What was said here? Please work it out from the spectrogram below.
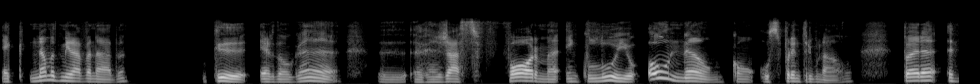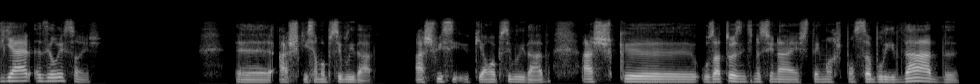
é que não me admirava nada que Erdogan eh, arranjasse forma em colúrio ou não com o Supremo Tribunal para adiar as eleições. Eh, acho que isso é uma possibilidade. Acho isso que é uma possibilidade. Acho que os atores internacionais têm uma responsabilidade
